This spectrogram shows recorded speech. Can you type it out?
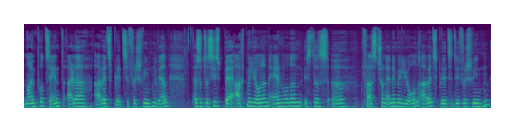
9 Prozent aller Arbeitsplätze verschwinden werden. Also das ist bei 8 Millionen Einwohnern ist das äh, fast schon eine Million Arbeitsplätze, die verschwinden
